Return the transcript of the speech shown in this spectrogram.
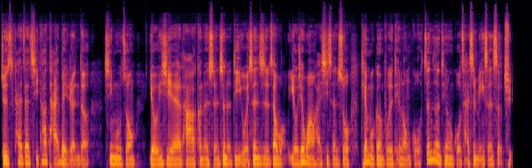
就是开始在其他台北人的心目中有一些他可能神圣的地位，甚至在网有些网友还戏称说，天母根本不是天龙国，真正的天龙国才是民生社区。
